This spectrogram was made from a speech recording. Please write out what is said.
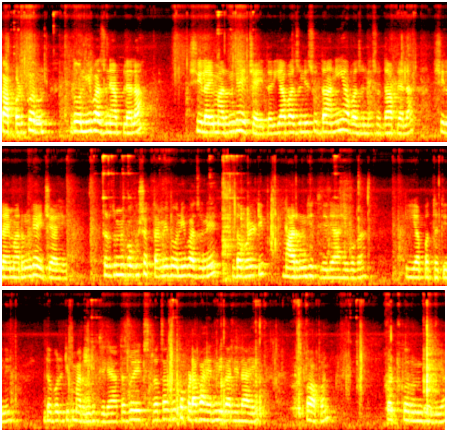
कापड करून दोन्ही बाजूने आपल्याला शिलाई मारून घ्यायची आहे. तर या बाजूने सुद्धा आणि या बाजूने सुद्धा आपल्याला शिलाई मारून घ्यायची आहे. तर तुम्ही बघू शकता मी दोन्ही बाजूने डबल टिप मारून घेतलेली आहे बघा. या पद्धतीने डबल टिप मारून घेतलेली आहे. आता जो एक्स्ट्राचा जो कपडा बाहेर निघालेला आहे तो आपण कट करून घेऊया.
